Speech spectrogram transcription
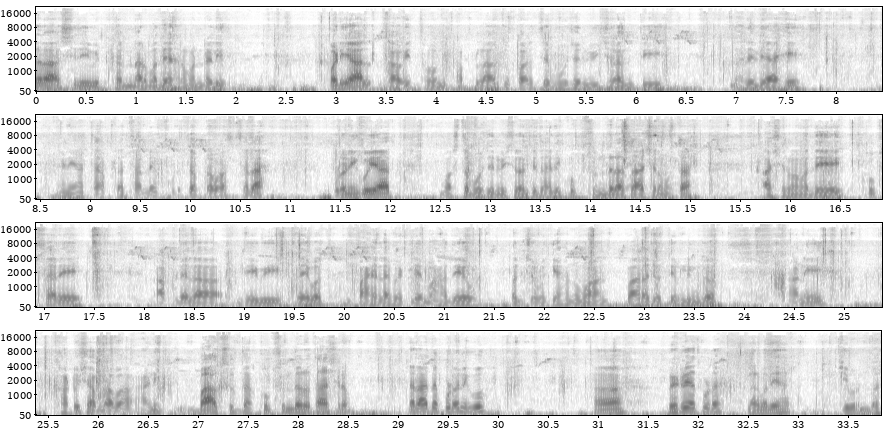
तर श्री विठ्ठल नर्मदे हर मंडळी पडियाल गाव इथून आपला दुपारचे भोजन विश्रांती झालेली आहे. आणि आता आपला चालला आहे पुढचा प्रवास. चला पुढं निघूयात. मस्त भोजन विश्रांती झाली. खूप सुंदर असा आश्रम होता. आश्रमामध्ये खूप सारे आपल्याला देवी दैवत पाहायला भेटले. महादेव पंचमुखी हनुमान बारा ज्योतिर्लिंग आणि खाटूश्याम बाबा आणि बागसुद्धा खूप सुंदर होता आश्रम. चला आता पुढं निघू. अं, भेटूयात पुढं. नर्मदे हर. जीवनभर.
